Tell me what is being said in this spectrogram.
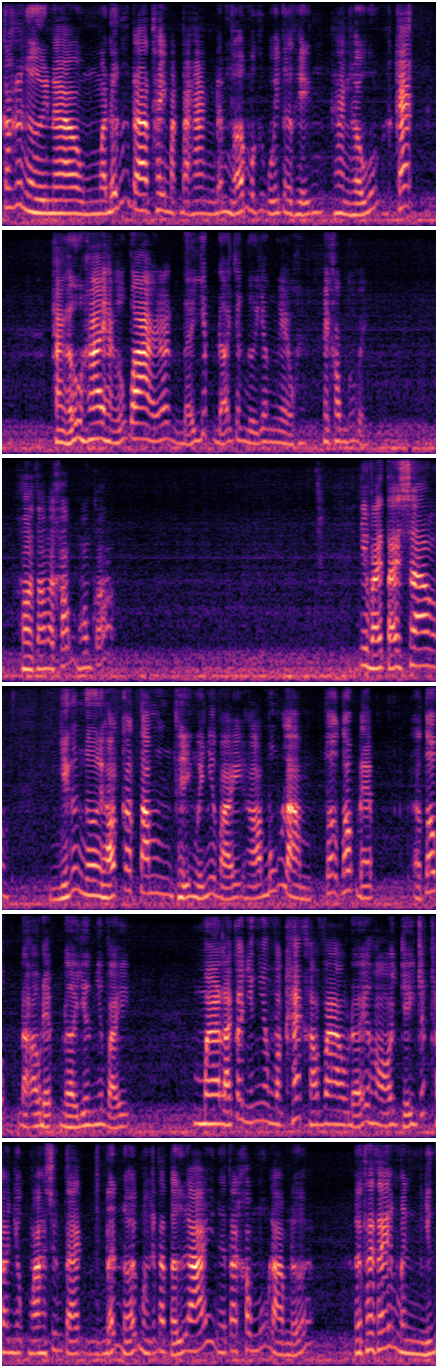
Có cái người nào mà đứng ra thay mặt bà Hằng để mở một cái quỹ từ thiện hàng hữu khác hàng hữu hai hàng hữu ba đó, để giúp đỡ cho người dân nghèo hay không quý vị? Hoàn toàn là không không có. Như vậy tại sao những người họ có tâm thiện nguyện như vậy họ muốn làm tốt tốt đẹp à, tốt đạo đẹp đời dân như vậy mà lại có những nhân vật khác họ vào để họ chỉ trích họ nhục mà xuyên tạc đến nỗi mà người ta tự ái người ta không muốn làm nữa. Người ta thấy mình những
